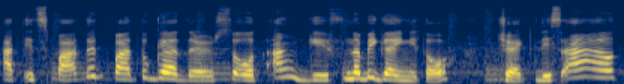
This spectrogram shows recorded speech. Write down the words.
at it's spotted pa together suot ang gift na bigay nito. Check this out!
